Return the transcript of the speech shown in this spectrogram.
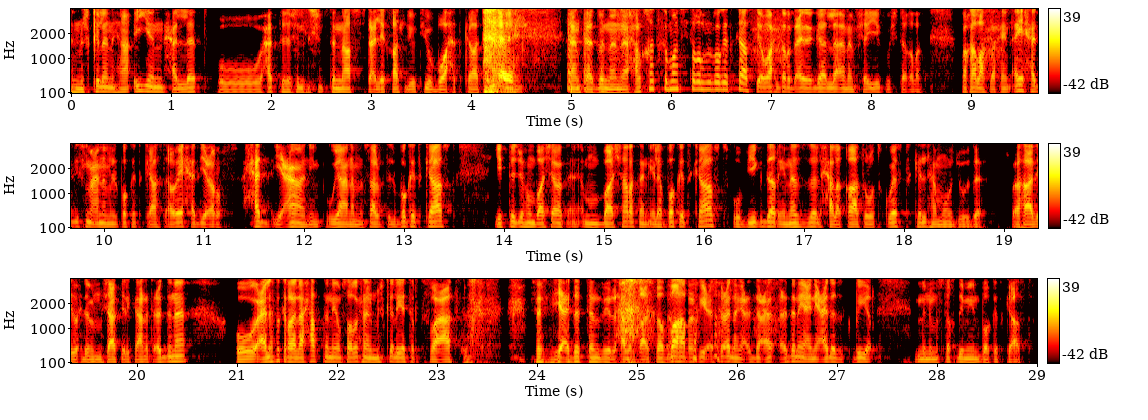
المشكلة نهائيا انحلت وحتى شفت الناس في تعليقات اليوتيوب واحد كاتب كان كاتب لنا حلقتكم ما تشتغل بال Pocket Casts يا واحد رد عليه قال لا أنا مشيك واشتغلت. فخلاص الحين أي حد يسمعنا من ال Pocket Casts أو أي حد يعرف حد يعاني ويانا من سالفة ال Pocket Casts يتجه مباشرة مباشرة إلى Pocket Casts وبيقدر ينزل حلقات Root Quest كلها موجودة. فهذه واحدة من المشاكل اللي كانت عندنا. وعلى فكرة لاحظت إن يوم صلحنا المشكلة جت ارتفاعات في- عدد تنزيل الحلقات. فالظاهر في فعلا عندنا- عندنا يعني عدد كبير من مستخدمين Pocket Casts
